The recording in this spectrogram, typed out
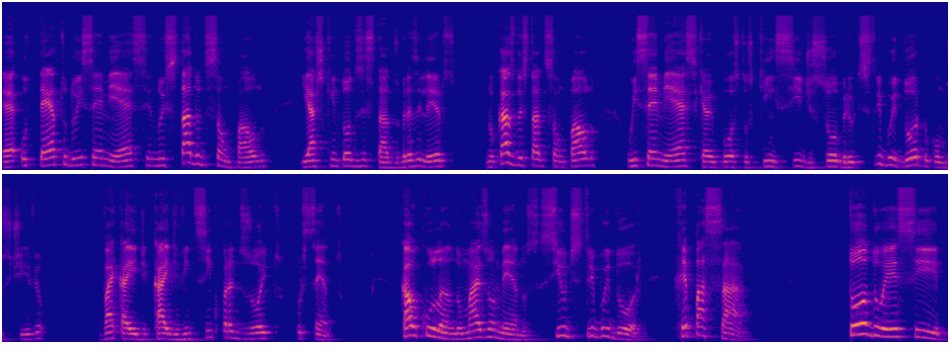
é, o teto do ICMS no estado de São Paulo e acho que em todos os estados brasileiros. No caso do estado de São Paulo, o ICMS, que é o imposto que incide sobre o distribuidor do combustível, vai cair de cai de 25 para 18%. Calculando mais ou menos se o distribuidor repassar todo esse,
